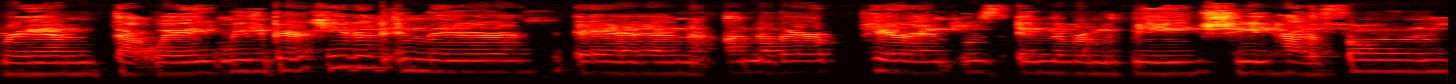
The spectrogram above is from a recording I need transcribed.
ran that way. We barricaded in there, and another parent was in the room with me. She had a phone.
